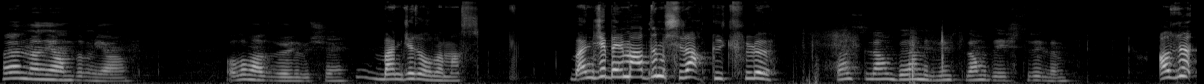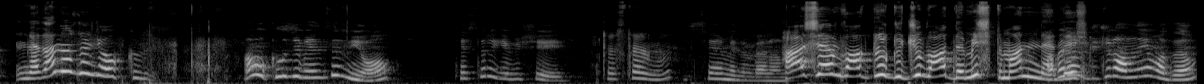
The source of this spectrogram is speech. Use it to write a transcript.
hemen yandım ya. Olamaz böyle bir şey. Bence de olamaz. Bence benim adım silah güçlü. Ben silahımı beğenmedim. Benim silahımı değiştirelim. Az neden az önce o kız? Ama o kılıca benzemiyor. Testere gibi bir şey. Testere mi? Hiç sevmedim ben onu. Her şeyin farklı gücü var demiştim anne. Ha, ben Değiş onun gücünü anlayamadım.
